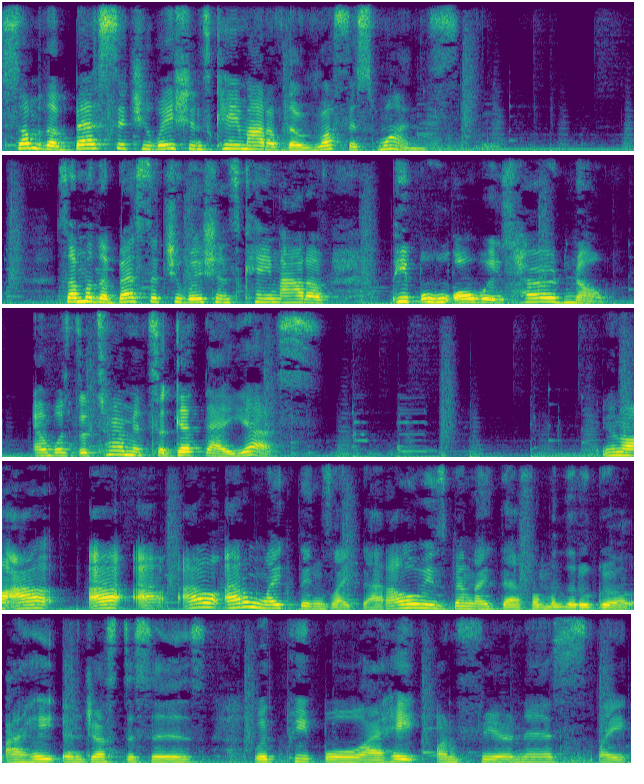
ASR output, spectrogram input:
some of the best situations came out of the roughest ones. Some of the best situations came out of people who always heard no and was determined to get that yes. You know, I I, I, I, don't like things like that. I've always been like that from a little girl. I hate injustices with people. I hate unfairness. Like,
